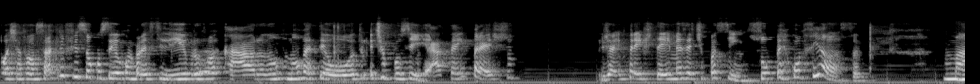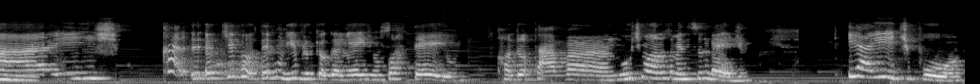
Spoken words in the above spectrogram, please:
Poxa, foi um sacrifício eu conseguir comprar esse livro, foi caro, não, não vai ter outro. É tipo assim, até empresto. Já emprestei, mas é tipo assim, super confiança. Mas. Uhum. Cara, eu tive, eu teve um livro que eu ganhei de um sorteio quando eu tava no último ano também do ensino médio. E aí, tipo,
